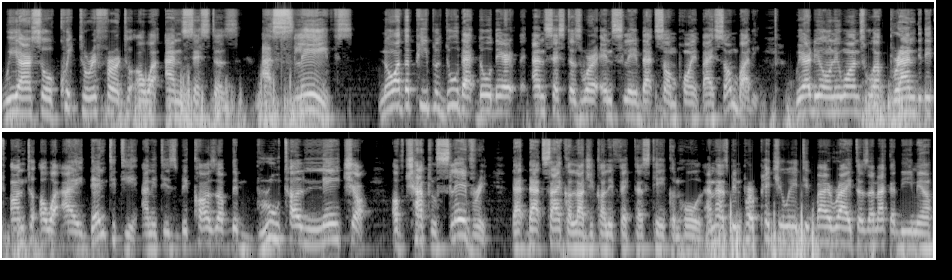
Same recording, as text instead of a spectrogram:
we are so quick to refer to our ancestors as slaves no other people do that, though their ancestors were enslaved at some point by somebody. We are the only ones who have branded it onto our identity, and it is because of the brutal nature of chattel slavery that that psychological effect has taken hold and has been perpetuated by writers and academia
